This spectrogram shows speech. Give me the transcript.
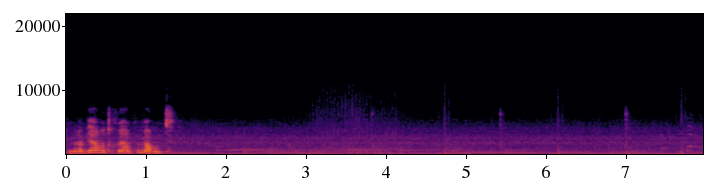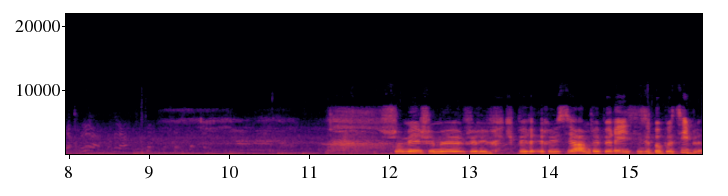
J'aimerais bien retrouver un peu ma route. Jamais je vais, me, vais récupérer, réussir à me repérer ici, c'est pas possible.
